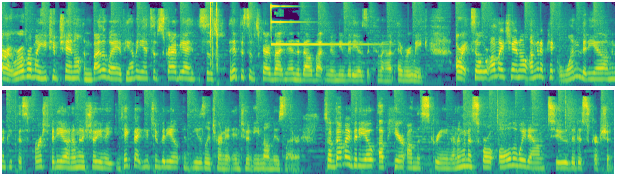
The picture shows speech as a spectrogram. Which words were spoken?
All right, we're over on my YouTube channel. And by the way, if you haven't yet subscribed yet, hit the, hit the, subscribe button and the bell button. We have new videos that come out every week. All right, so we're on my channel. I'm going to pick one video. I'm going to pick this first video, and I'm going to show you how you can take that YouTube video and easily turn it into an email newsletter. So I've got my video up here on the screen, and I'm going to scroll all the way down to the description.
